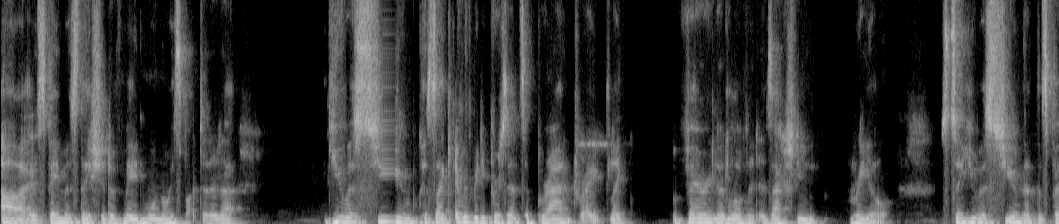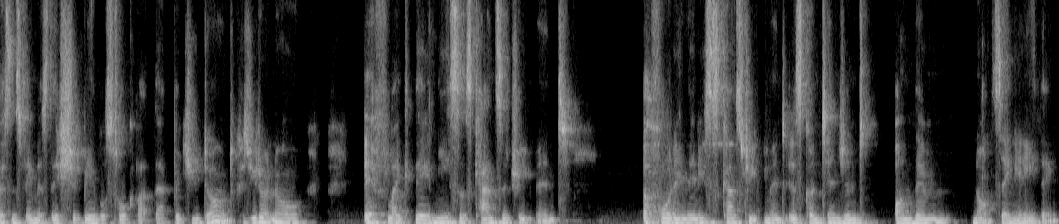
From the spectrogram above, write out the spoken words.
uh, is famous, they should have made more noise about da da da. You assume because like everybody presents a brand, right? Like very little of it is actually real. So you assume that this person's famous, they should be able to talk about that, but you don't because you don't know if like their niece's cancer treatment, affording their niece's cancer treatment is contingent on them not saying anything.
